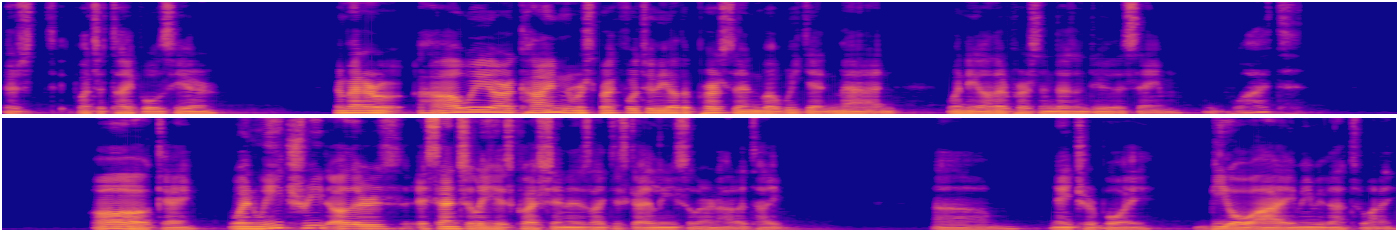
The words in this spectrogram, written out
there's a bunch of typos here. No matter how we are kind and respectful to the other person, but we get mad when the other person doesn't do the same. What? Oh, okay. When we treat others, essentially his question is like this guy needs to learn how to type. Um, nature boy, B O I. Maybe that's why.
